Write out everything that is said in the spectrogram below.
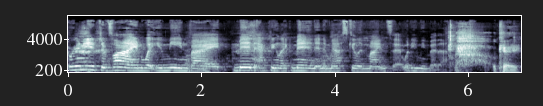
we're gonna need to define what you mean by men acting like men in a masculine mindset. What do you mean by that? okay.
